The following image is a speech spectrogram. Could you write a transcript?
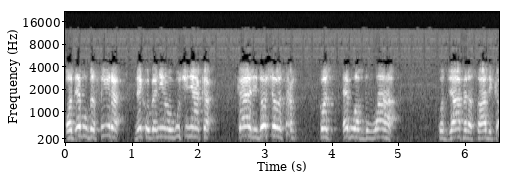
od Ebu Basira, nekoga njegovog učenjaka, kaže, došao sam kod Ebu Abdullaha, kod Džafera Sadika.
